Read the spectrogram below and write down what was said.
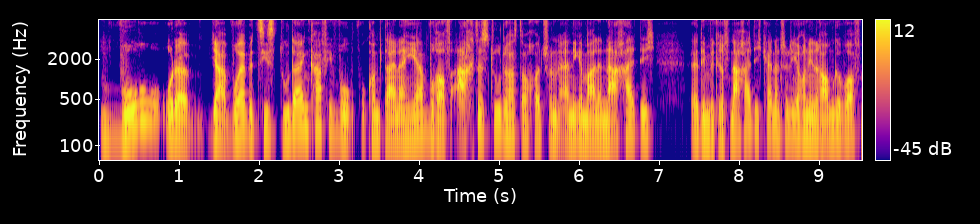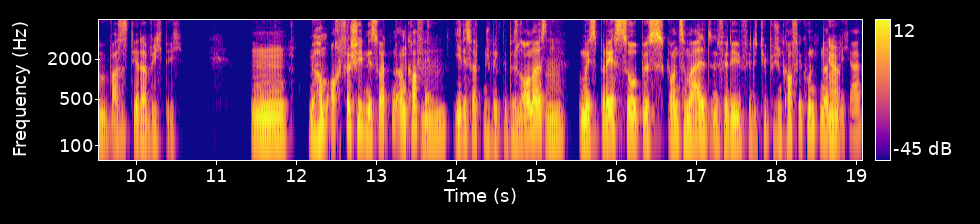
Wo oder ja, woher beziehst du deinen Kaffee? Wo, wo kommt deiner her? Worauf achtest du? Du hast auch heute schon einige Male nachhaltig, äh, den Begriff Nachhaltigkeit natürlich auch in den Raum geworfen. Was ist dir da wichtig? Mm, Wir haben acht verschiedene Sorten an Kaffee. Mhm. Jede Sorte schmeckt ein bisschen anders. Mhm. Vom Espresso bis ganz normal für die, für die typischen Kaffeekunden natürlich auch.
